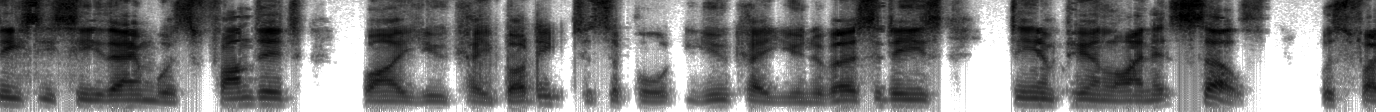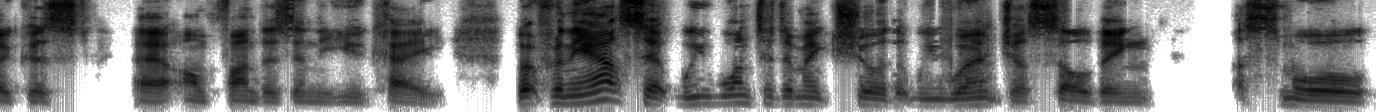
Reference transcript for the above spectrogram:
DCC then was funded by a UK body to support UK universities, DMP Online itself was focused uh, on funders in the UK. But from the outset, we wanted to make sure that we weren't just solving a small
